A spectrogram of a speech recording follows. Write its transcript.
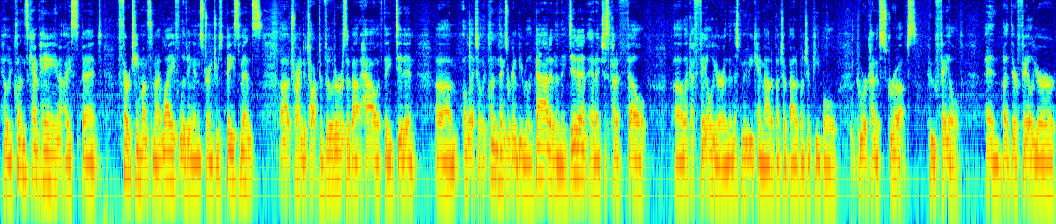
Hillary Clinton's campaign. I spent 13 months of my life living in strangers' basements, uh, trying to talk to voters about how if they didn't um, elect Hillary Clinton, things were going to be really bad, and then they didn't, and I just kind of felt uh, like a failure. And then this movie came out a bunch of, about a bunch of people who were kind of screw ups who failed and but their failure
